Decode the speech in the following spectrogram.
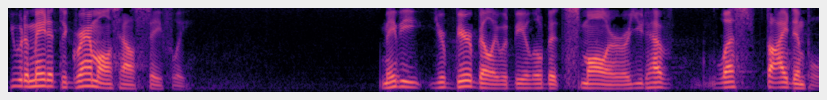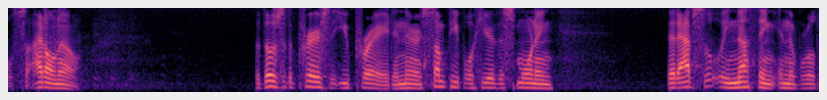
you would have made it to grandma's house safely. Maybe your beer belly would be a little bit smaller, or you'd have less thigh dimples. I don't know. But those are the prayers that you prayed. And there are some people here this morning that absolutely nothing in the world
